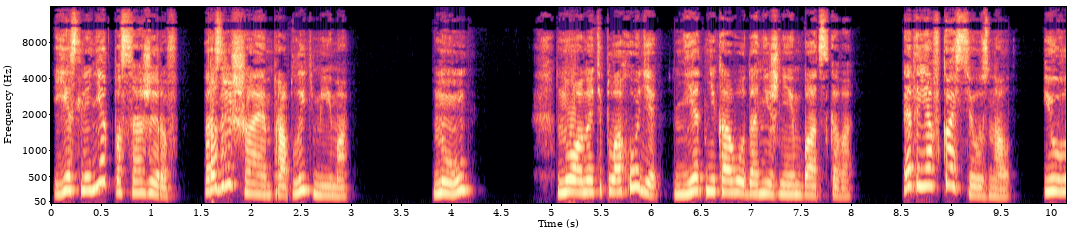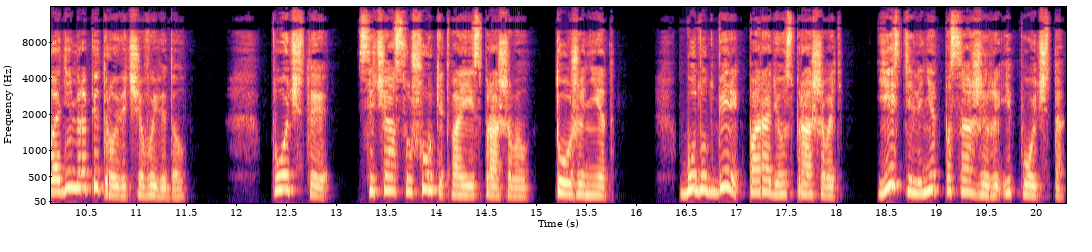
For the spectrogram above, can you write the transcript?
если нет пассажиров, разрешаем проплыть мимо. Ну? Ну а на теплоходе нет никого до Нижнеимбатского. Это я в кассе узнал и у Владимира Петровича выведал. Почты, сейчас у Шурки твоей спрашивал, тоже нет. Будут берег по радио спрашивать, есть или нет пассажиры и почта.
